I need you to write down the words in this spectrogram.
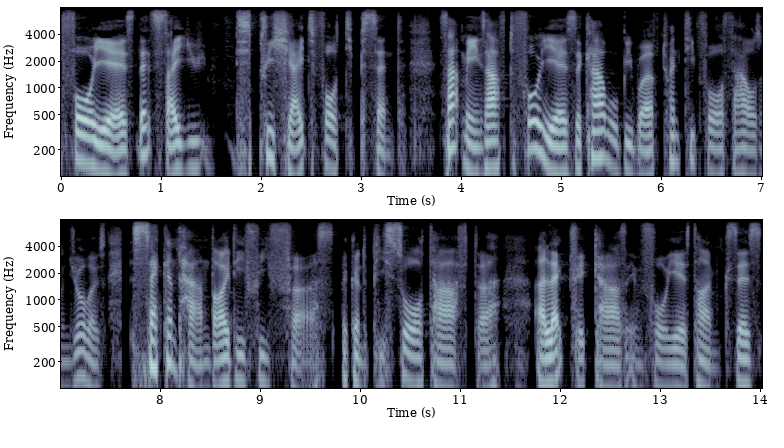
four years, let's say you depreciates 40%. So that means after four years, the car will be worth 24,000 euros. Second-hand ID3 first are going to be sought after electric cars in four years' time because there's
